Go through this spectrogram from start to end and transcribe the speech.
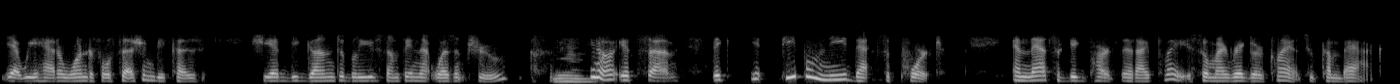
yeah, we had a wonderful session because she had begun to believe something that wasn't true. Mm. You know, it's um, they it, people need that support, and that's a big part that I play. So my regular clients who come back,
